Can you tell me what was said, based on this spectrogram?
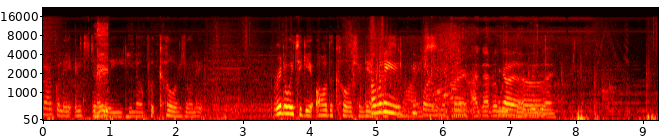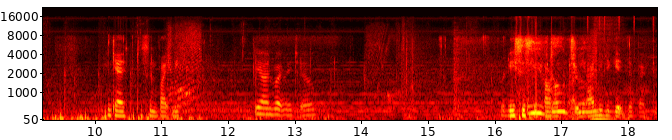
We're not gonna instantly, you know, put colors on it. We're gonna wait to get all the colors and then How many people are in this Alright, thing? I gotta leave got, the uh, relay. Okay, just invite me. Yeah, invite me too. Reduces the Please power don't cut. Yeah, I need to get the vector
